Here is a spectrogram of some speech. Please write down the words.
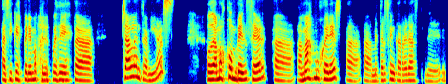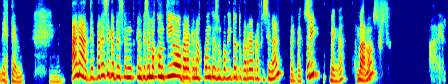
Así que esperemos que después de esta charla entre amigas podamos convencer a, más mujeres a, meterse en carreras de, STEM. Ana, ¿te parece que empecemos contigo para que nos cuentes un poquito tu carrera profesional? Perfecto. Sí, venga. Vamos. A ver.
